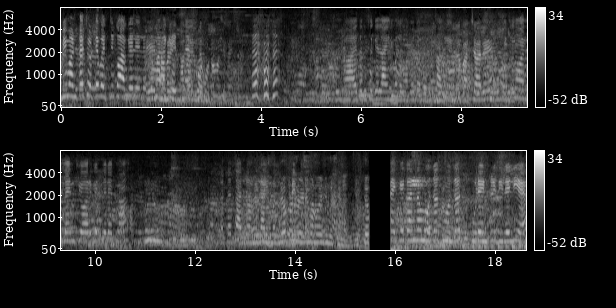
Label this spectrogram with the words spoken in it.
मी म्हणतो छोटे बच्चे को आगे ले ले मला घेत नाही काय? तर सगळे लाईन मध्ये उभे झाले चालू बच्चे आले. इथून ऑनलाईन क्यू आर घेतलेले आहेत ना. आता चाललो आम्ही लाईन मध्ये एकेकांना मोजत मोजत पुढे एंट्री दिलेली आहे.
